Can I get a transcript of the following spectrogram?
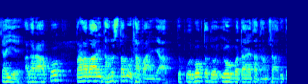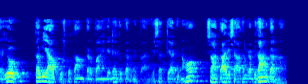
चाहिए। अगर आपको प्रणवादि धनुष तब उठा पाएँगे आप। जो पूर्वोक्त तो योग बताया था धनुष आदि का योग, तभी आप उसको काम कर पाएँगे, नहीं तो कर नहीं पाएँगे। सत्यादि न हो सहकारी साधन का विधान करना।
